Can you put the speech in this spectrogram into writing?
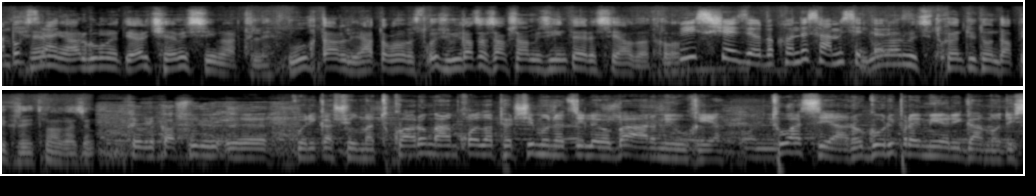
ამბობს რა? ჩემი არგუმენტი არის ჩემი სიმართლე. მუხტარლი რატომ ამბობს თქვენ ვიღაცას აქვს ამის ინტერესი ალბათ ხო? ვის შეიძლება ქონდეს ამის ინტერესი? არ ვიცი თქვენ თვითონ დაფიქრდით მაგაზე. კვირიკაშვილი კვირიკაშვილმა თქვა რომ ამ ყველაფერში მონაწილეობა არ მიუღია. თუ ასეა, როგორი პრემიერი გამოდის?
